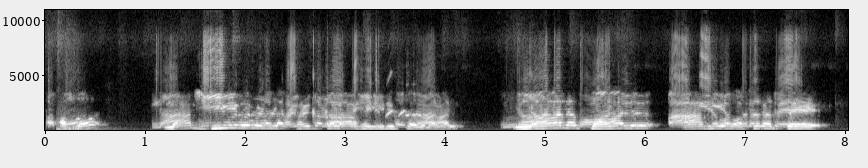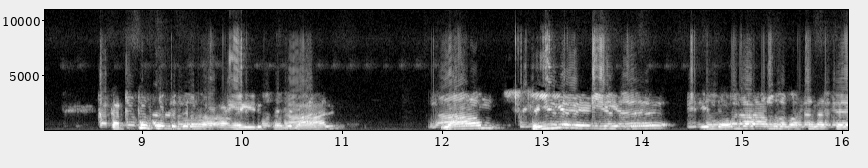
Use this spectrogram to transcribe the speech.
அப்போ நாம் ஜீவனுள்ள கற்களாக இருப்பதனால் ஞான பாலு ஆகிய வசனத்தை கற்றுக்கொள்ளுகிறவராக இருப்பதனால் நாம் செய்ய வேண்டியது இந்த ஒன்பதாவது வசனத்தில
